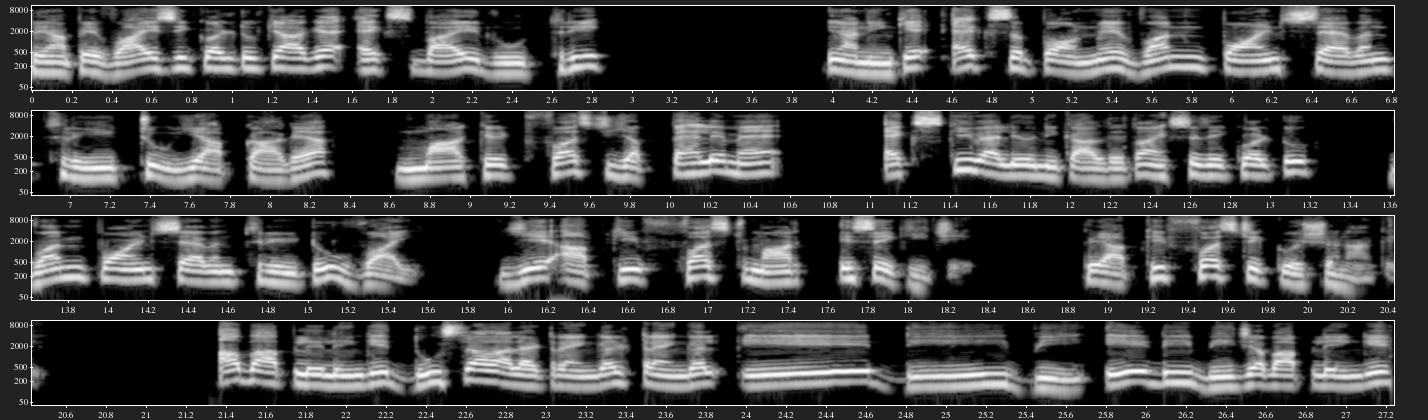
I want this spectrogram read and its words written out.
तो यहाँ पे वाई इज़ इक्वल टू क्या आ गया? एक्स बाई रूट थ्री यानी कि एक्स अपॉन में one point seven three two ये आपका आ गया मार्केट फ़र्स्ट या पहले मैं एक्स की वैल्यू निकाल देता हूँ। X is equal to one point seven three two Y ये आपकी फ़र्स्ट मार्क इसे कीजिए। तो ये आपकी फ़र्स्ट इक्वेशन आ गई। अब आप ले लेंगे दूसरा वाला triangle triangle A D B A D B जब आप लेंगे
